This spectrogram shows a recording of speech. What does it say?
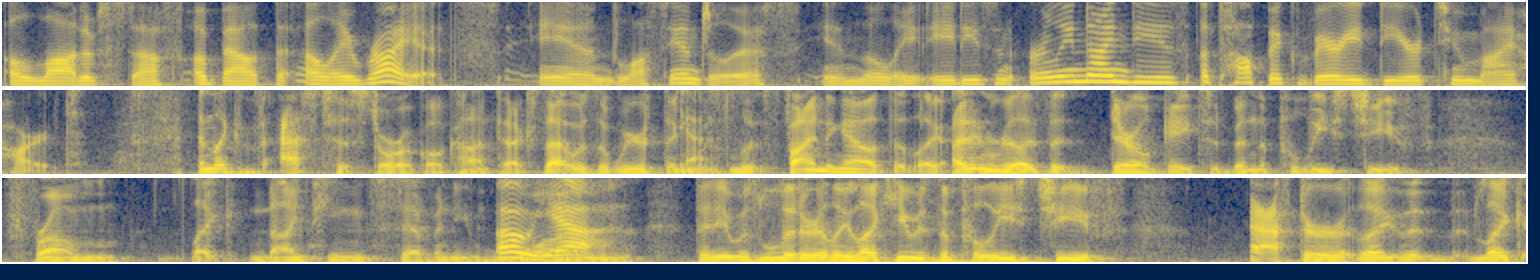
a lot of stuff about the LA riots and Los Angeles in the late 80s and early 90s, a topic very dear to my heart. And like vast historical context. That was the weird thing was Yes. li- finding out that like I didn't realize that Daryl Gates had been the police chief from like 1971. Oh, yeah. that it was literally like he was the police chief after like the, like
